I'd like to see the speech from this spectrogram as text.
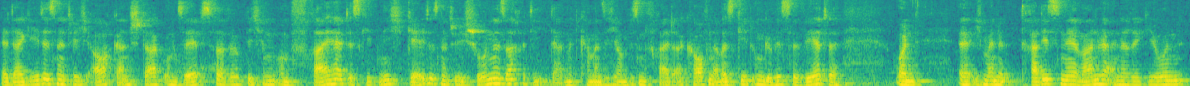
äh, da geht es natürlich auch ganz stark um Selbstverwirklichung, um Freiheit. Es geht nicht, Geld ist natürlich schon eine Sache, die, damit kann man sich auch ein bisschen Freiheit erkaufen, aber es geht um gewisse Werte. Und äh, ich meine, traditionell waren wir eine Region,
